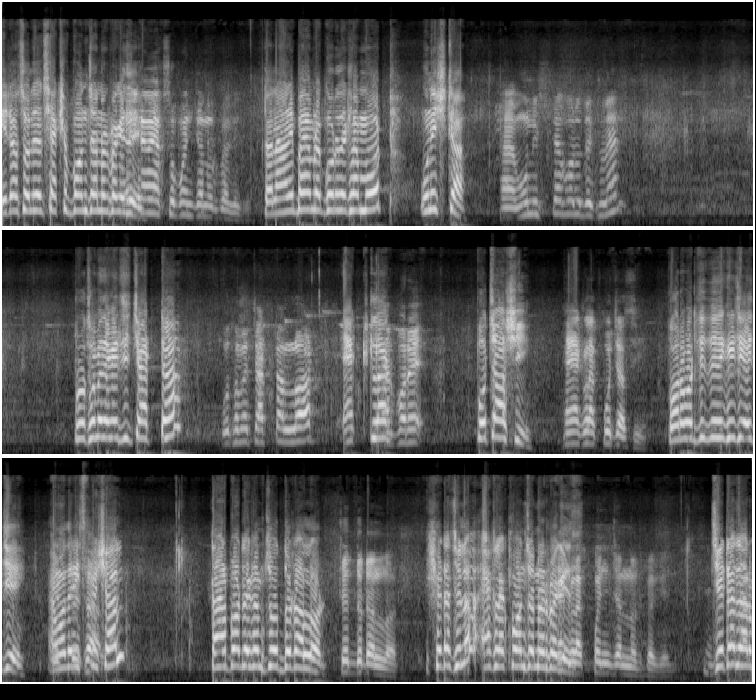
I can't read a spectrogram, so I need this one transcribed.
এটা চলে যাচ্ছে একশো পঞ্চান্নর প্যাকেজে? একশো পঞ্চান্নর প্যাকেজে। তাহলে হানি ভাই আমরা গরু দেখলাম মোট উনিশটা। হ্যাঁ উনিশটা গরু দেখলেন। প্রথমে দেখেছি চারটা। প্রথমে চারটা লট এক লাখ তারপরে পঁচাশি। হ্যাঁ এক লাখ পঁচাশি। পরবর্তীতে দেখেছি এই যে আমাদের স্পেশাল তারপর দেখলাম চোদ্দটা লট। চোদ্দটা লট। সেটা ছিল এক লাখ পঞ্চান্নর এক প্যাকেজ লাখ পঞ্চান্নর প্যাকেজ যেটা যার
